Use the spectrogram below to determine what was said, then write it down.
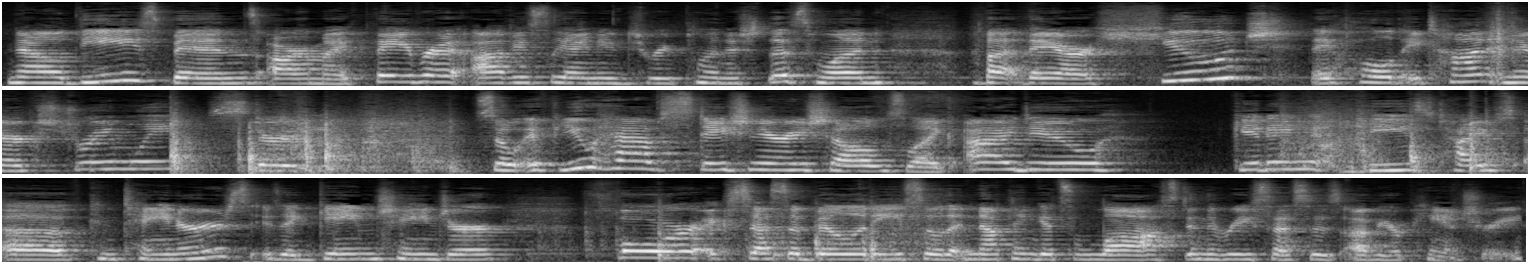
Now these bins are my favorite. Obviously I need to replenish this one, but they are huge. They hold a ton and they're extremely sturdy. So if you have stationary shelves like I do, getting these types of containers is a game changer for accessibility so that nothing gets lost in the recesses of your pantry.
